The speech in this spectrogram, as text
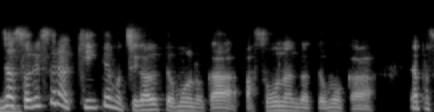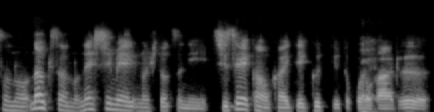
じゃあそれすら聞いても違うって思うのか、あ、そうなんだって思うか、やっぱその直樹さんのね、使命の一つに死生観を変えていくっていうところがある、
